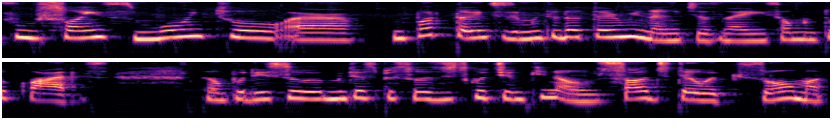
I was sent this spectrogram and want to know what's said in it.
funções muito ah, importantes e muito determinantes, né? E são muito claras. Então, por isso, muitas pessoas discutiam que não, só de ter o exoma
